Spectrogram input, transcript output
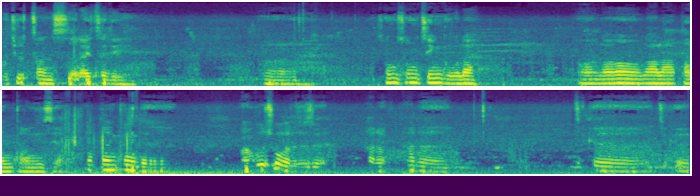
我就暂时来这里，呃，松松筋骨了，哦，然后拉拉单杠一下，那单杠的蛮不错的，这是它的它的这个这个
